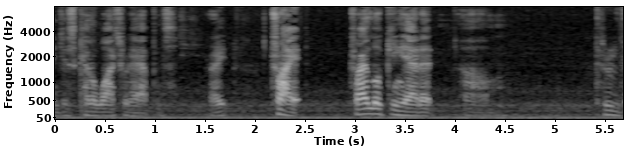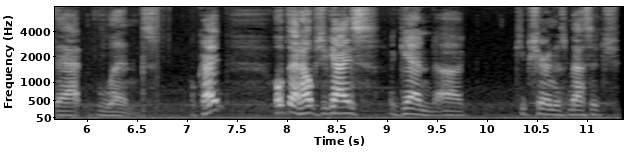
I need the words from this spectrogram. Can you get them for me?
and just kind of watch what happens. Right? Try it. Try looking at it um, through that lens. Okay? Hope that helps you guys. Again, uh, keep sharing this message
